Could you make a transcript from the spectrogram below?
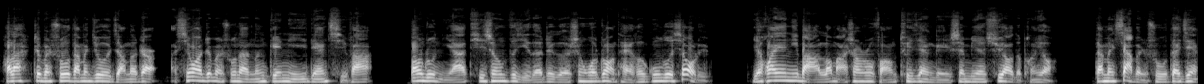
好了，这本书咱们就讲到这儿，希望这本书呢能给你一点启发，帮助你啊提升自己的这个生活状态和工作效率。也欢迎你把老马上书房推荐给身边需要的朋友。咱们下本书再见。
